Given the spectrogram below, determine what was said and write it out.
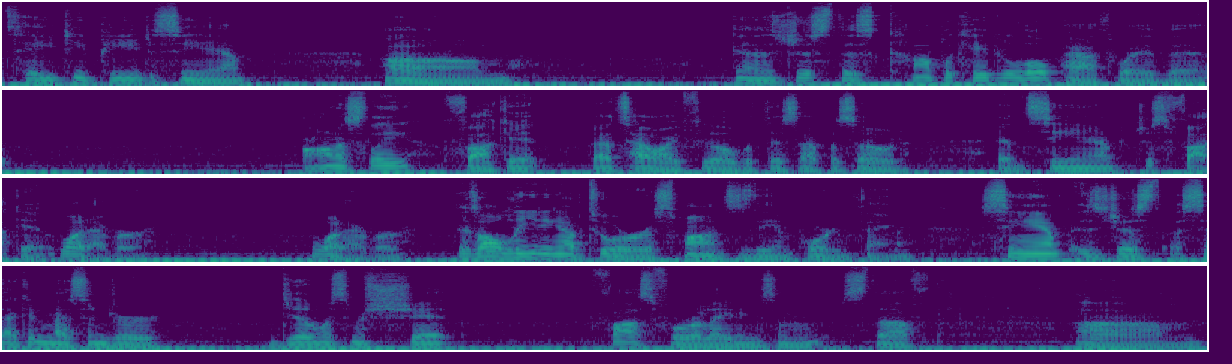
to ATP to CAMP. Um, and it's just this complicated little pathway that honestly, fuck it. That's how I feel with this episode. And CAMP, just fuck it. Whatever. Whatever. It's all leading up to a response is the important thing. CAMP is just a second messenger dealing with some shit, phosphorylating some stuff um,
